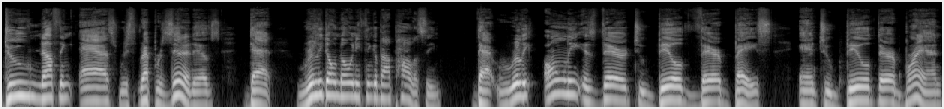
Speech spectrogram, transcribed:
do nothing as representatives that really don't know anything about policy, that really only is there to build their base and to build their brand.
